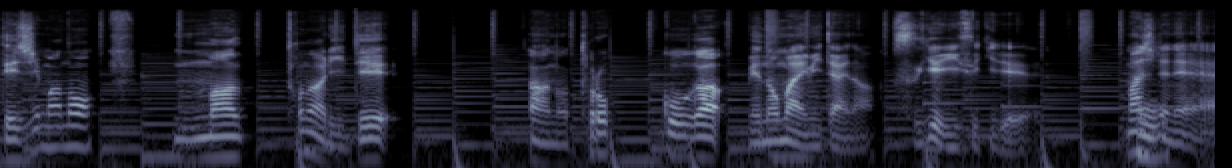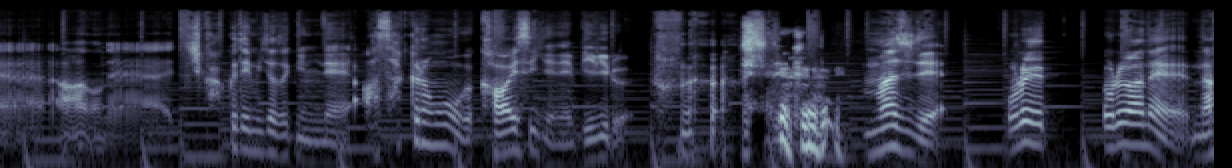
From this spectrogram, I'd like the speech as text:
出島の真隣で、あの、トロッコが目の前みたいな、すげえいい席で、マジでね、あのね、近くで見たときにね、朝倉桃が可愛すぎてね、ビビる。マジで。俺、俺はね、懐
